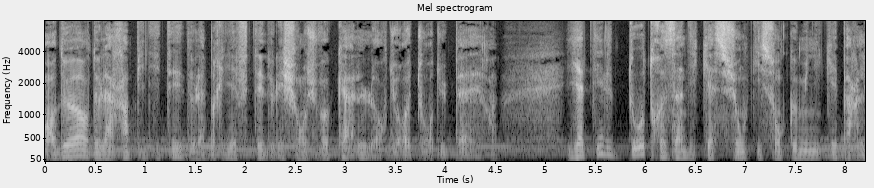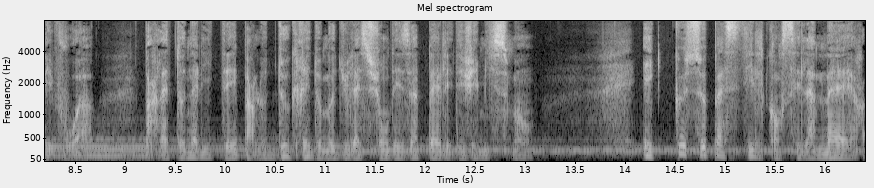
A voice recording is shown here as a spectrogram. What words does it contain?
En dehors de la rapidité et de la brièveté de l'échange vocal lors du retour du père, y a-t-il d'autres indications qui sont communiquées par les voix, par la tonalité, par le degré de modulation des appels et des gémissements? Et que se passe-t-il quand c'est la mère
